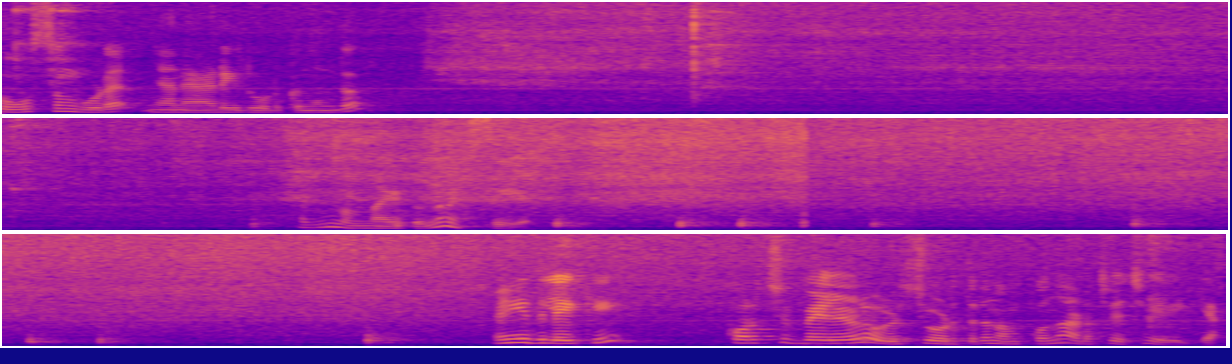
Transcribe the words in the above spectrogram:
സോസും കൂടെ ഞാൻ ആഡ് ചെയ്ത് കൊടുക്കുന്നുണ്ട്. അത് നന്നായിട്ടൊന്ന് മിക്സ് ചെയ്യാം. ഇനി ഇതിലേക്ക് കുറച്ച് വെള്ളം ഒഴിച്ചു കൊടുത്തിട്ട് നമുക്കൊന്ന് അടച്ചു വെച്ച് വേവിക്കാം.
